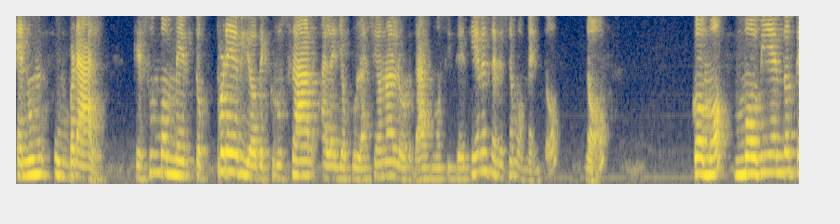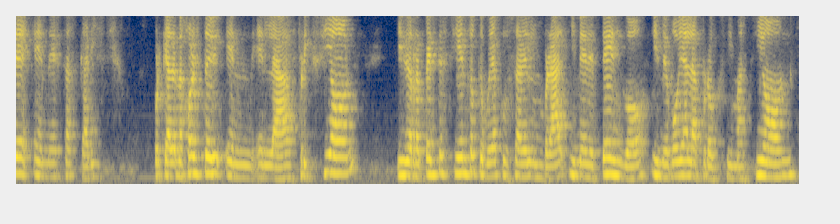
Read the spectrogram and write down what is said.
en un umbral, que es un momento previo de cruzar a la eyaculación al orgasmo, si te detienes en ese momento, ¿no? Como moviéndote en estas caricias. Porque a lo mejor estoy en, la fricción y de repente siento que voy a cruzar el umbral y me detengo y me voy a la aproximación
